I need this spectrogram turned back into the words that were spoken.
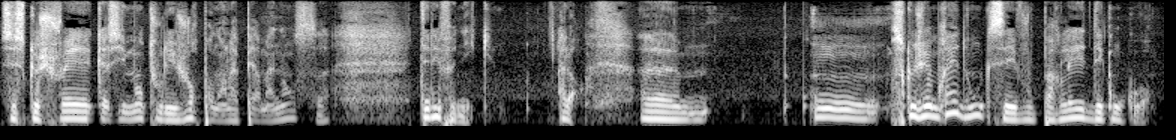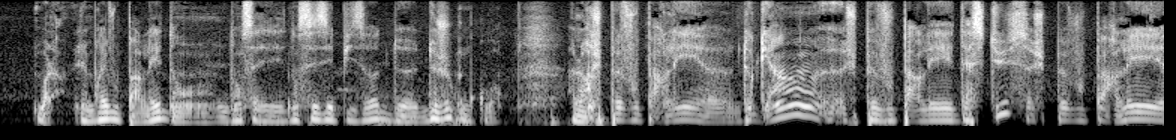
C'est ce que je fais quasiment tous les jours pendant la permanence téléphonique. Alors, euh, ce que j'aimerais donc, c'est vous parler des concours. Voilà, j'aimerais vous parler dans, ces, épisodes de, jeux concours. Alors, je peux vous parler euh, de gains, euh, je peux vous parler d'astuces, je peux vous parler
